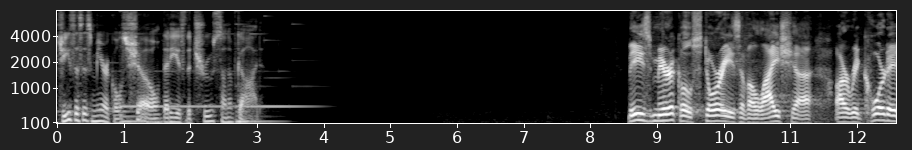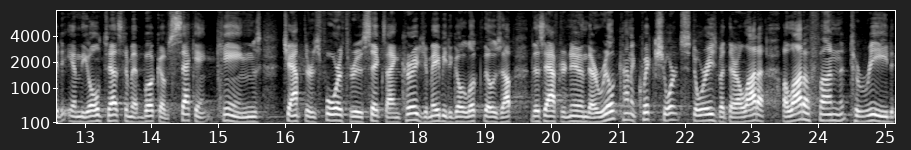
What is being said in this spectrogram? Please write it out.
Jesus' miracles show that he is the true Son of God. These miracle stories of Elisha are recorded in the Old Testament book of Second Kings, chapters 4 through 6. I encourage you maybe to go look those up this afternoon. They're real kind of quick, short stories, but they're a lot of, a lot of fun to read.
